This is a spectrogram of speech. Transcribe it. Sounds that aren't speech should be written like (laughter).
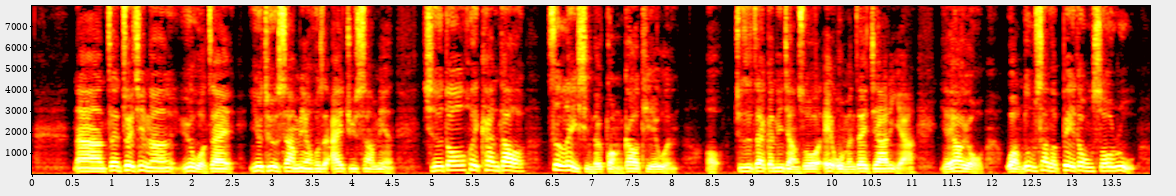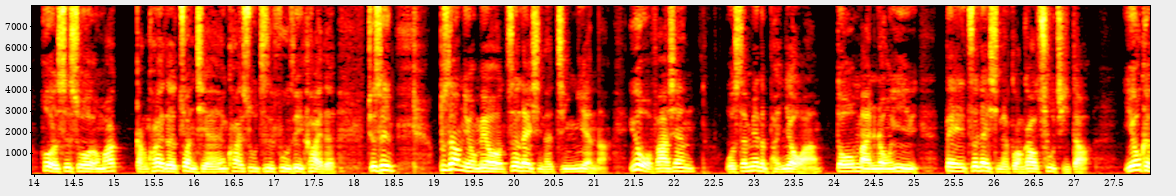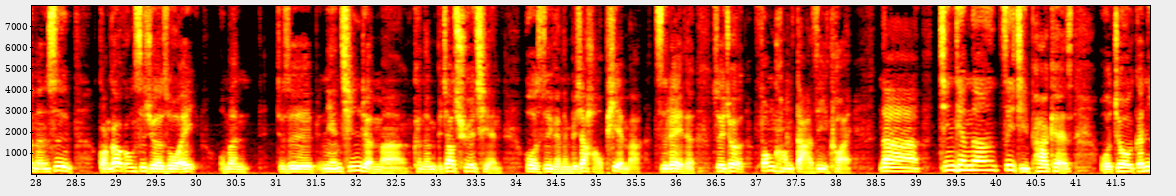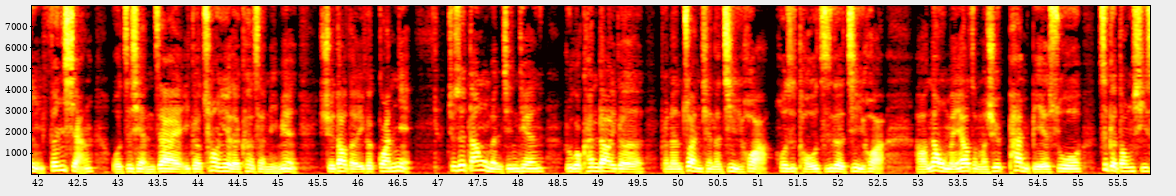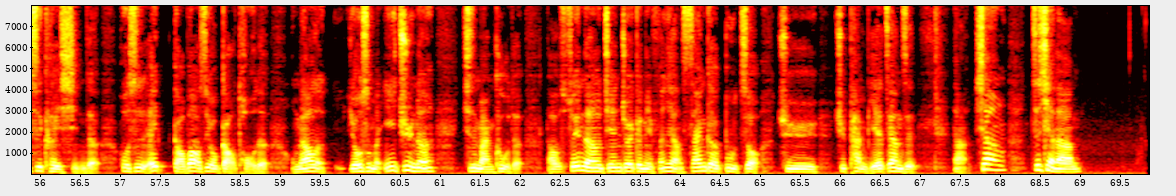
那在最近呢，因为我在 YouTube 上面或者 IG 上面，其实都会看到这类型的广告贴文哦，就是在跟你讲说，诶，我们在家里啊，也要有网络上的被动收入，或者是说我们要赶快的赚钱、快速致富这一块的，就是不知道你有没有这类型的经验呐？因为我发现我身边的朋友啊，都蛮容易被这类型的广告触及到，也有可能是广告公司觉得说，诶。我们就是年轻人嘛，可能比较缺钱，或者是可能比较好骗吧之类的，所以就疯狂打这一块。那今天呢，这一集 podcast 我就跟你分享我之前在一个创业的课程里面学到的一个观念，就是当我们今天如果看到一个可能赚钱的计划，或是投资的计划，好，那我们要怎么去判别说这个东西是可以行的，或是诶搞不好是有搞头的，我们要。有什么依据呢？其实蛮酷的。然后，所以呢，今天就会跟你分享三个步骤去去判别这样子。啊，像之前呢，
